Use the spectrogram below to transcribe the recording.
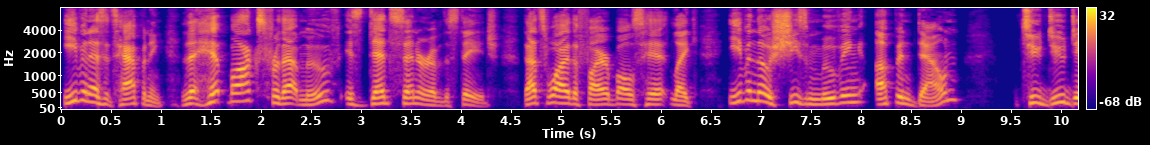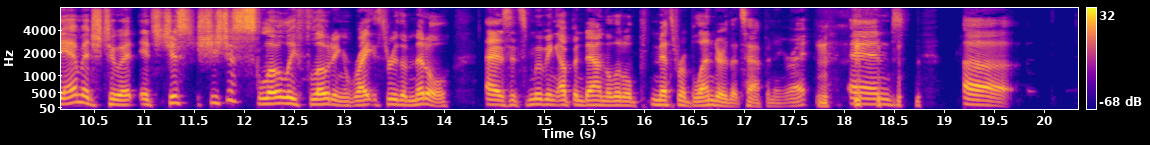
even as it's happening. The hitbox for that move is dead center of the stage. That's why the fireballs hit like even though she's moving up and down to do damage to it, it's just she's just slowly floating right through the middle as it's moving up and down the little Mythra blender that's happening, right? Mm. and uh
